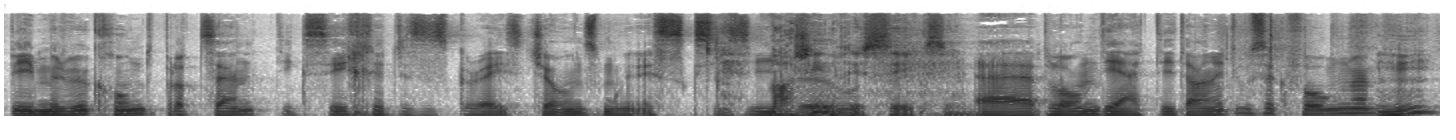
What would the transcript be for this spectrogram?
bin mir wirklich hundertprozentig sicher, dass es Grace Jones muss es gewesen sein. Wahrscheinlich weil- ist sie gewesen. Äh, Blondie hätte ich da nicht herausgefunden.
